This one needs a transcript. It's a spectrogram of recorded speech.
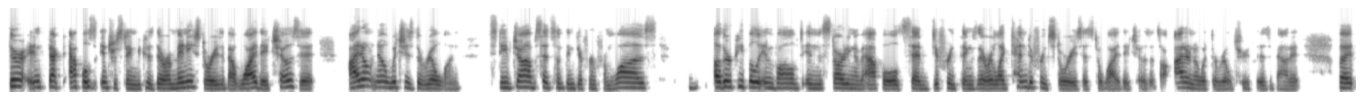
There, in fact, Apple's interesting because there are many stories about why they chose it. I don't know which is the real one. Steve Jobs said something different from Woz other people involved in the starting of Apple said different things. There were like 10 different stories as to why they chose it. So I don't know what the real truth is about it. But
